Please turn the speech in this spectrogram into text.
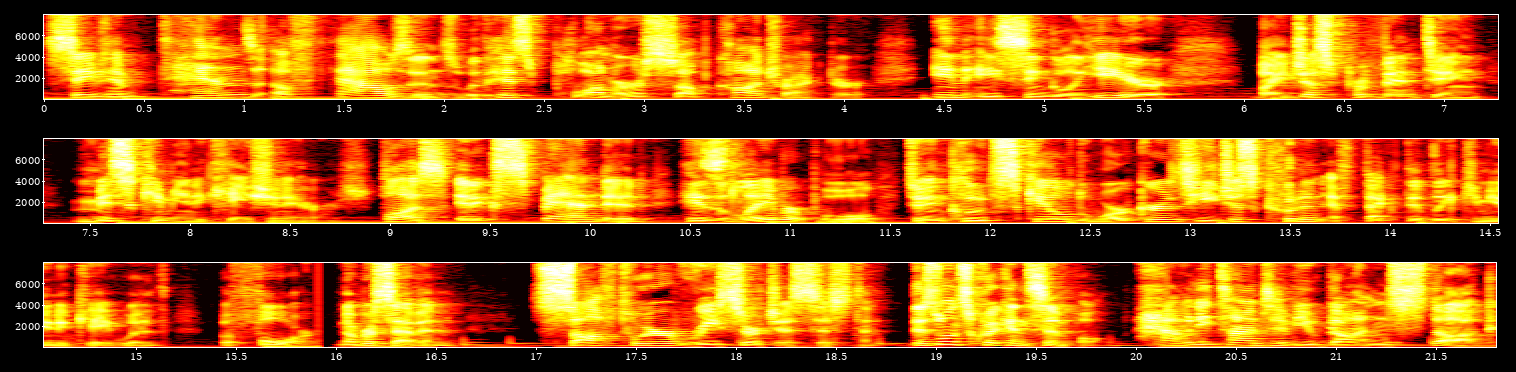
saved him tens of thousands with his plumber subcontractor in a single year by just preventing miscommunication errors. Plus, it expanded his labor pool to include skilled workers he just couldn't effectively communicate with before. Number seven, Software Research Assistant. This one's quick and simple. How many times have you gotten stuck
